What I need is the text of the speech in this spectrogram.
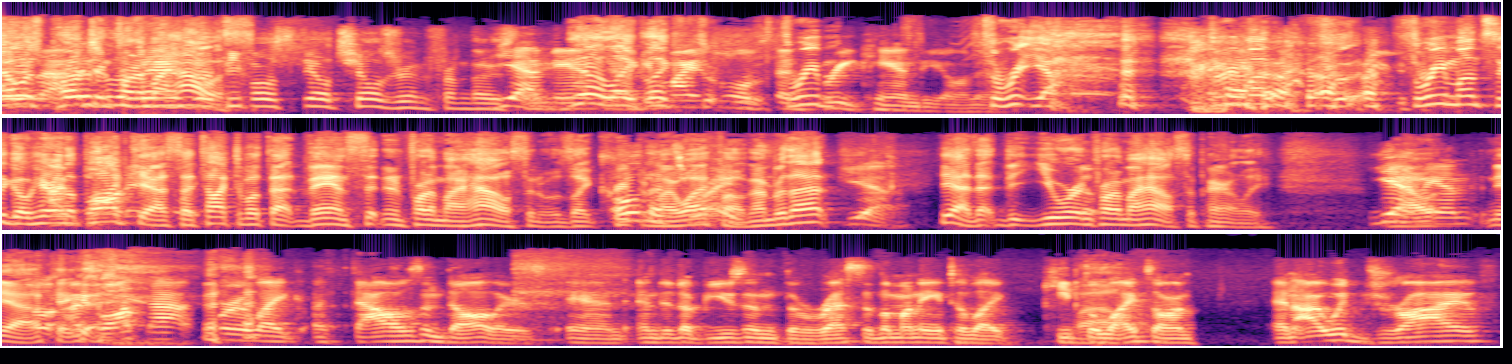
that was parked in front of my house. People steal children from those. yeah, things. man. Yeah, like- it like might as well three- free candy on it. Three, yeah, three, months, three months ago here on I the bought it, podcast, I talked about that van sitting in front of my house, and it was like oh, creeping my wife right. out. Remember that? Yeah. yeah. That, that you were in front of my house apparently. Yeah, No, man. yeah, So okay, I good. bought that for like a thousand dollars and ended up using the rest of the money to like keep the lights on. And I would drive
